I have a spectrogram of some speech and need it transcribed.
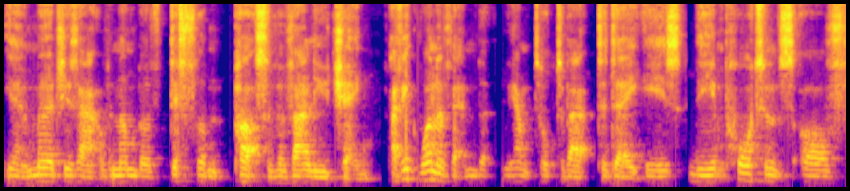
you know, emerges out of a number of different parts of the value chain. I think one of them that we haven't talked about today is the importance of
